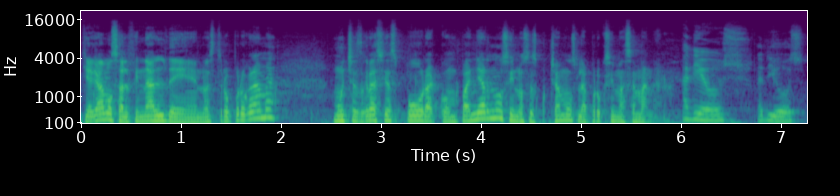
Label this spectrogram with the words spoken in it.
Llegamos al final de nuestro programa. Muchas gracias por acompañarnos y nos escuchamos la próxima semana. Adiós. Adiós.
